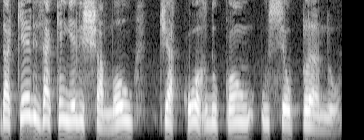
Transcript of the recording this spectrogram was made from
daqueles a quem ele chamou de acordo com o seu plano.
